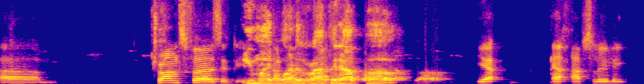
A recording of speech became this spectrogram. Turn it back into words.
um, transfers. It, you might want to wrap it up. Uh... Yeah, yeah, absolutely.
